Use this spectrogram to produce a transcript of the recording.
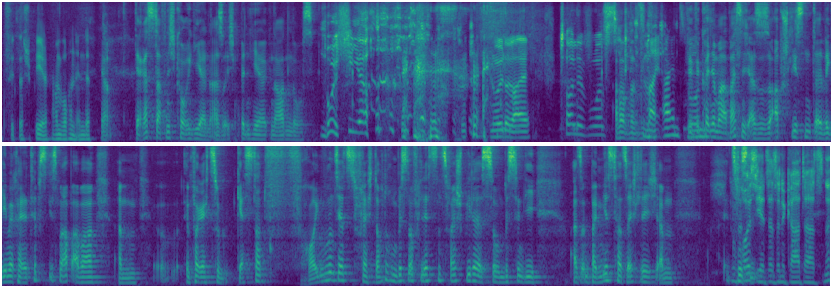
für das Spiel am Wochenende. Ja. Der Rest darf nicht korrigieren. Also ich bin hier gnadenlos. 0-4. 0-3. Tolle Wurst. Aber 2-1. Wir, wir, können ja mal, weiß nicht, also so abschließend, äh, wir geben ja keine Tipps diesmal ab, aber ähm, im Vergleich zu gestern freuen wir uns jetzt vielleicht doch noch ein bisschen auf die letzten zwei Spiele. Ist so ein bisschen die, also bei mir ist tatsächlich. Ähm, du freust dich jetzt, dass du eine Karte hast, ne?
